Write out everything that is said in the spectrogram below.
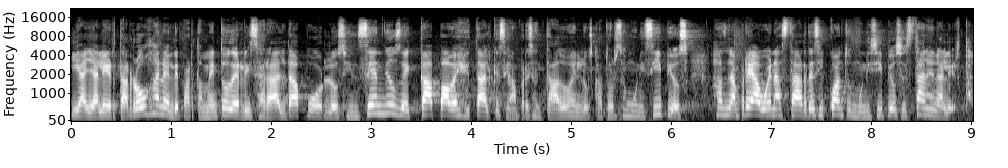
Y hay alerta roja en el departamento de Risaralda por los incendios de capa vegetal que se han presentado en los 14 municipios. Hanslan Prea, buenas tardes. ¿Y cuántos municipios están en alerta?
